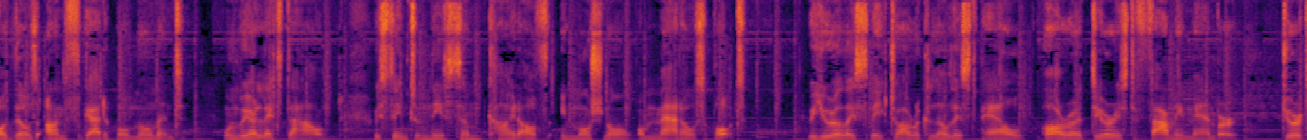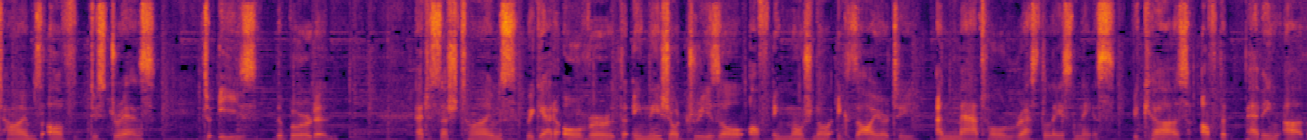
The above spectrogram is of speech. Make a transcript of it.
or those unforgettable moments when we are let down. We seem to need some kind of emotional or mental support. We usually speak to our closest pal or our dearest family member during times of distress to ease the burden. At such times, we get over the initial drizzle of emotional anxiety and mental restlessness because of the pepping up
